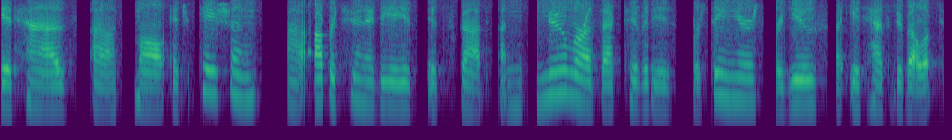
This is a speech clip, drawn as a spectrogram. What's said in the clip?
It has uh, small education uh, opportunities. It's got uh, numerous activities for seniors, for youth. It has developed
